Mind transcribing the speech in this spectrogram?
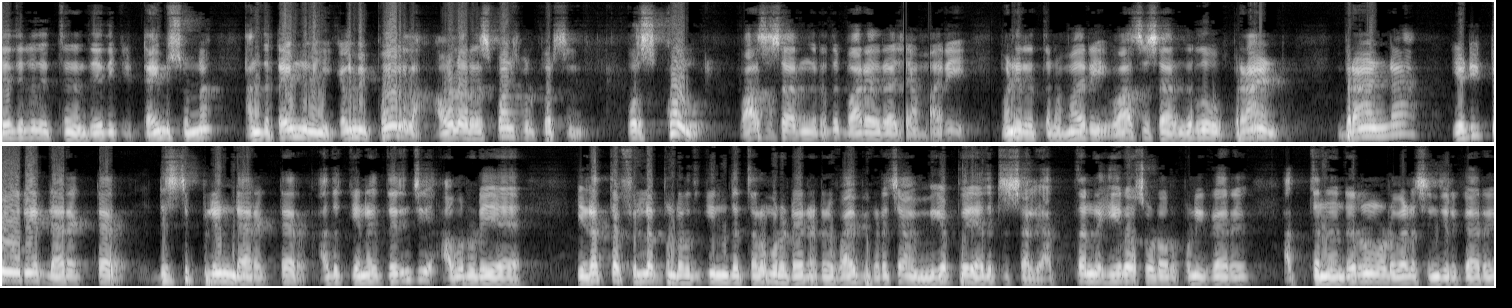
தேதியிலிருந்து இத்தனை தேதிக்கு டைம் சொன்னால் அந்த டைம் நீங்கள் கிளம்பி போயிடலாம் அவ்வளோ ரெஸ்பான்சிபிள் பர்சன் ஒரு ஸ்கூல் வாசு சாருங்கிறது பாரதி ராஜா மாதிரி மணிரத்னம் மாதிரி வாசு சாருங்கிறது ஒரு பிராண்ட் பிராண்ட்னா எடிட்டோரியல் டைரக்டர் டிசிப்ளின் டைரக்டர் அதுக்கு எனக்கு தெரிஞ்சு அவருடைய இடத்தை ஃபில்லப் பண்ணுறதுக்கு இந்த தலைமுறை டைரக்டர் வாய்ப்பு கிடைச்சா அவன் மிகப்பெரிய அதிர்ஷ்டசாலி. அத்தனை ஹீரோஸோட ஒர்க் பண்ணியிருக்காரு அத்தனை நிறுவனோட வேலை செஞ்சிருக்காரு.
